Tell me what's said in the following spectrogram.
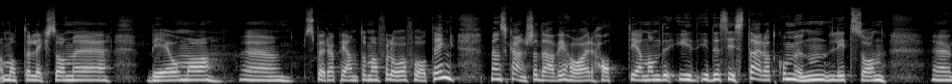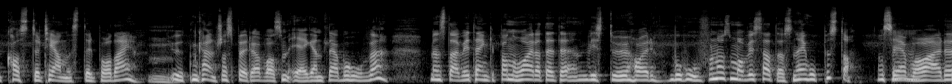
Og måtte liksom eh, be om å eh, spørre pent om å få lov å få ting. Mens kanskje det vi har hatt gjennom det, i, i det siste, er at kommunen litt sånn Eh, kaster tjenester på deg, mm. uten kanskje å spørre hva som egentlig er behovet. Mens det vi tenker på nå er at dette, hvis du har behov for noe, så må vi sette oss ned i hopes da, og se mm. hva er det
